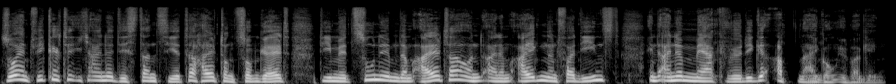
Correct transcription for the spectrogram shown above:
So entwickelte ich eine distanzierte Haltung zum Geld, die mit zunehmendem Alter und einem eigenen Verdienst in eine merkwürdige Abneigung überging.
